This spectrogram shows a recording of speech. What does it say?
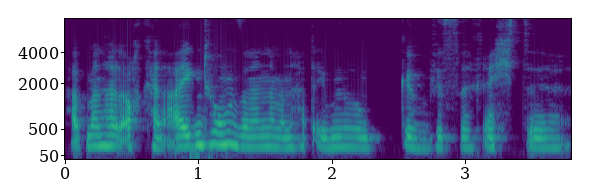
hat man halt auch kein Eigentum, sondern man hat eben nur gewisse Rechte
